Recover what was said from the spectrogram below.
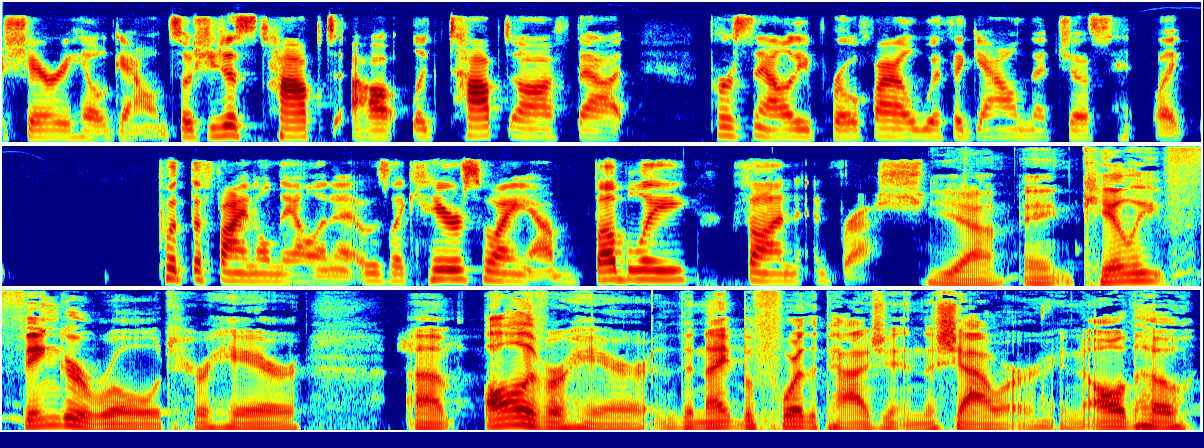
Sherri Hill gown. So she just topped out, like topped off that personality profile with a gown that just like put the final nail in it. It was like, here's who I am bubbly, fun, and fresh. Yeah. And Kaliegh finger rolled her hair. Um, all of her hair the night before the pageant in the shower. And although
